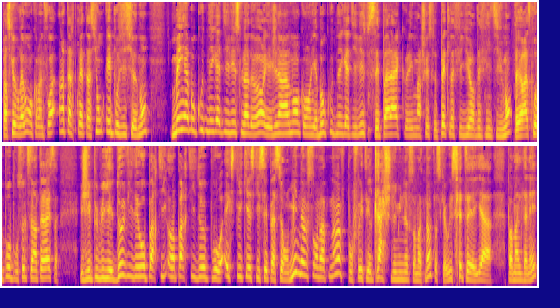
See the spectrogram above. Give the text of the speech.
parce que vraiment, encore une fois, interprétation et positionnement. Mais il y a beaucoup de négativisme là-dehors, et généralement, quand il y a beaucoup de négativisme, c'est pas là que les marchés se pètent la figure définitivement. D'ailleurs, à ce propos, pour ceux que ça intéresse, j'ai publié deux vidéos, partie 1, partie 2, pour expliquer ce qui s'est passé en 1929, pour fêter le crash de 1929, parce que oui, c'était il y a pas mal d'années.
